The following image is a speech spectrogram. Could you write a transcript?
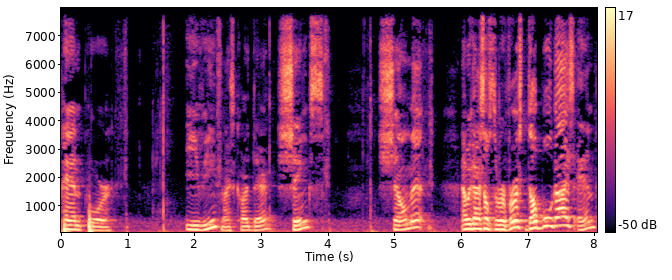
Panpour, Eevee, nice card there, Shinx, Shelmet, and we got ourselves the reverse double, guys, and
